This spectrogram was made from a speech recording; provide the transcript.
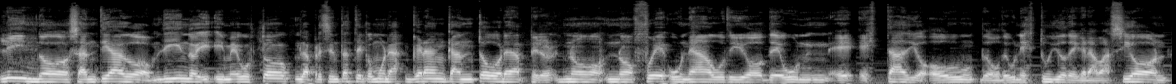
Lindo, Santiago, lindo y, me gustó, la presentaste como una gran cantora, pero no, no fue un audio de un eh, estadio o, o de un estudio de grabación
